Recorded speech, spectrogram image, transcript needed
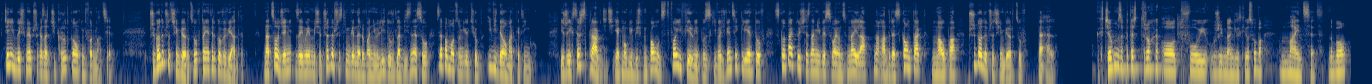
Chcielibyśmy przekazać Ci krótką informację. Przygody przedsiębiorców to nie tylko wywiady. Na co dzień zajmujemy się przede wszystkim generowaniem leadów dla biznesu za pomocą YouTube i wideo marketingu. Jeżeli chcesz sprawdzić, jak moglibyśmy pomóc Twojej firmie pozyskiwać więcej klientów, skontaktuj się z nami wysyłając maila na adres kontakt małpa przygodyprzedsiębiorców.pl. Chciałbym zapytać trochę o Twój, użyjmy angielskiego słowa, mindset. No bo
